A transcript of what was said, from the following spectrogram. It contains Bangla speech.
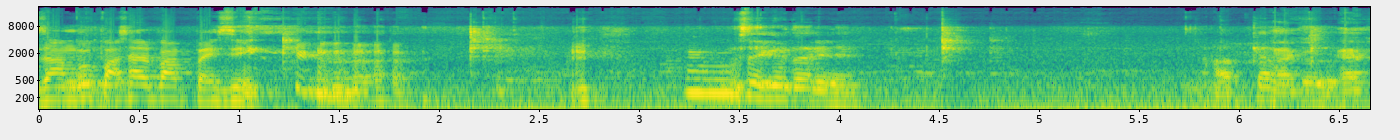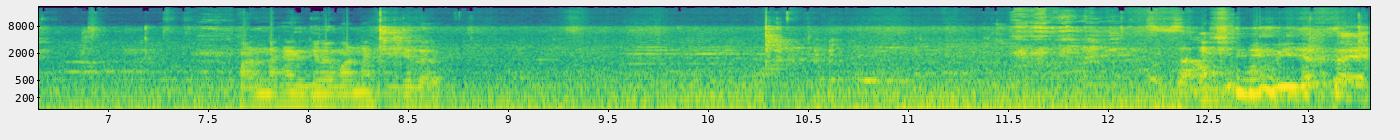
জাম্বু পাশার পাপ পাইছি বুঝে গেছে তারি না হাত কান মান্না খান গেল মান্না খান গেল বিরক্ত হয়ে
